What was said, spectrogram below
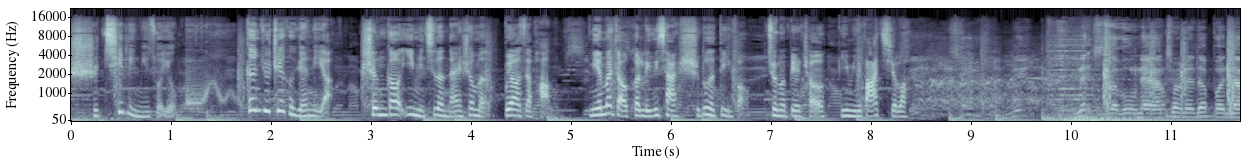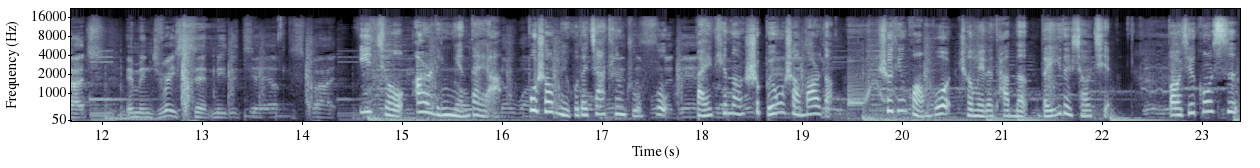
十七厘米左右。根据这个原理啊，身高一米七的男生们不要再怕了，你们找个零下十度的地方就能变成一米八七了。Next level now. Turn it up a notch. M and dre sent me to tear up the spot. 一九二零年代啊，不少美国的家庭主妇白天呢是不用上班的，收听广播成为了他们唯一的消遣。保洁公司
